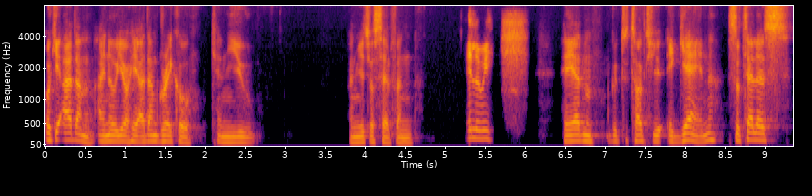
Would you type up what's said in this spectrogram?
okay, Adam, I know you're here. Adam Greco, can you unmute yourself and? Hey, Louis. Hey, Adam. Good to talk to you again. So tell us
